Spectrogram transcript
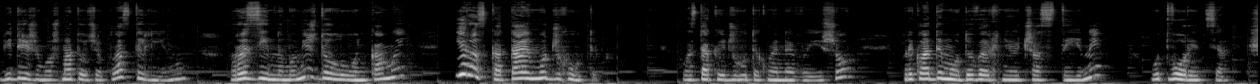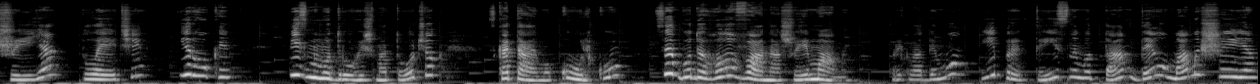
Відріжемо шматочок пластиліну, розімнемо між долоньками і розкатаємо джгутик. Ось такий джгутик в мене вийшов. Прикладемо до верхньої частини, утвориться шия, плечі і руки. Візьмемо другий шматочок, скатаємо кульку. Це буде голова нашої мами. Прикладемо і притиснемо там, де у мами шия.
